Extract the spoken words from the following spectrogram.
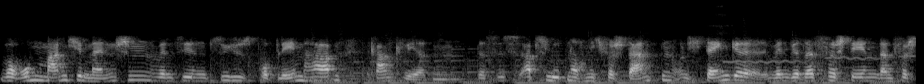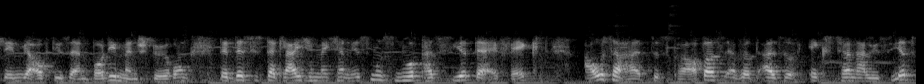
warum manche Menschen, wenn sie ein psychisches Problem haben, krank werden. Das ist absolut noch nicht verstanden. Und ich denke, wenn wir das verstehen, dann verstehen wir auch diese Embodiment-Störung, denn das ist der gleiche Mechanismus, nur passiert der Effekt außerhalb des Körpers, er wird also externalisiert.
